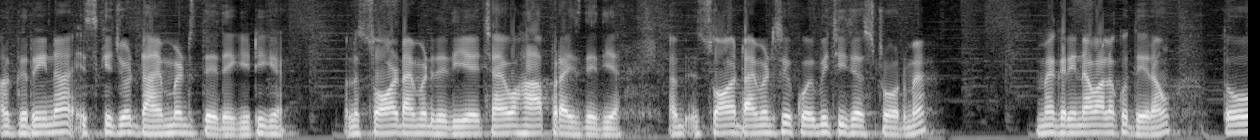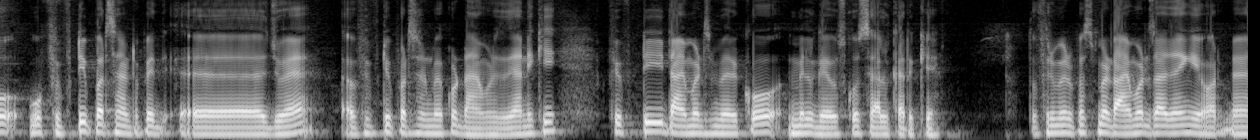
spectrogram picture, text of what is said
और गरीना इसके जो डायमंड्स दे देगी, ठीक है? मतलब सौ डायमंड दे दिए, चाहे वो हाफ़ प्राइस दे दिया। अब सौ डायमंड्स की कोई भी चीज़ है स्टोर में, मैं गरीना वालों को दे रहा हूँ तो वो फिफ्टी परसेंट पे जो है फिफ्टी परसेंट मेरे को डायमंड्स यानी कि फिफ्टी डायमंड्स मेरे को मिल गए उसको सेल करके। तो फिर मेरे पास में डायमंड्स आ जाएँगे, और मैं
